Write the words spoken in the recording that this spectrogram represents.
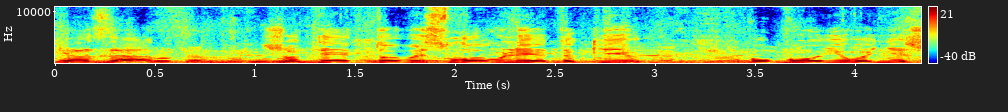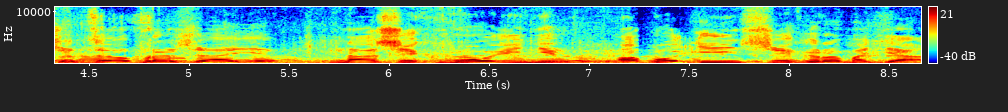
сказати, що дехто висловлює такі побоювання, що це ображає наших воїнів або інших громадян.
